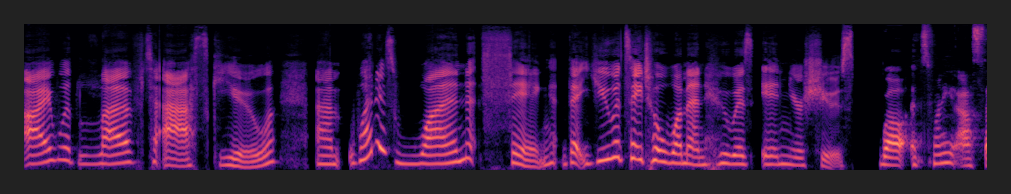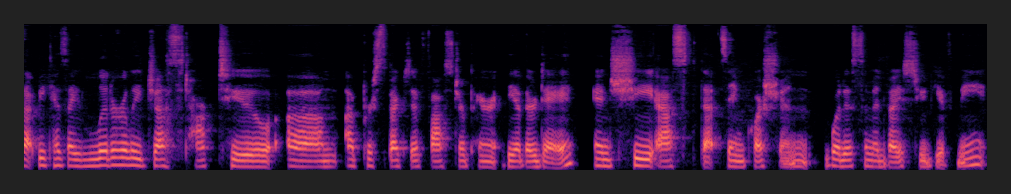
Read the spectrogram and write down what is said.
I would love to ask you um, what is one thing that you would say to a woman who is in your shoes? Well, it's funny you ask that because I literally just talked to um, a prospective foster parent the other day, and she asked that same question What is some advice you'd give me?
